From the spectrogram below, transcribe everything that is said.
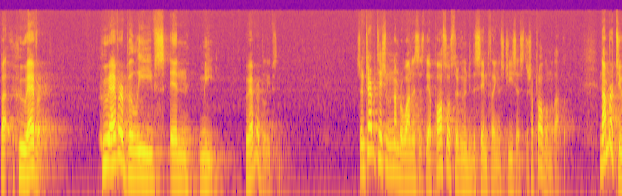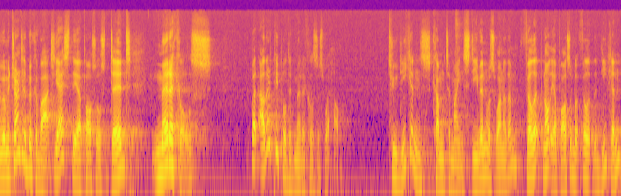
but whoever Whoever believes in me. Whoever believes in me. So, interpretation number one is it's the apostles that are going to do the same thing as Jesus. There's a problem with that. Number two, when we turn to the book of Acts, yes, the apostles did miracles, but other people did miracles as well. Two deacons come to mind. Stephen was one of them. Philip, not the apostle, but Philip the deacon,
